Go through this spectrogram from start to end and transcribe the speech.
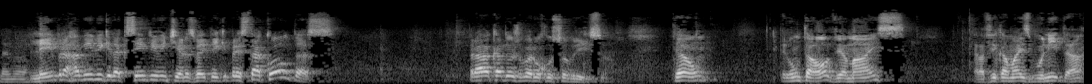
lembra, lembra Habib, que daqui 120 anos vai ter que prestar contas para Kadosh Baruch sobre isso. Então, pergunta óbvia, mas ela fica mais bonita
